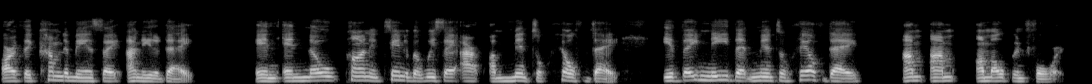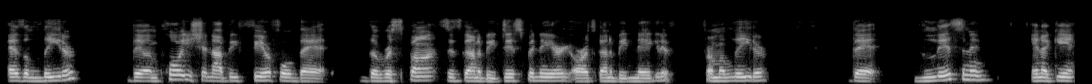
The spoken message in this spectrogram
Or if they come to me and say, I need a day, and and no pun intended, but we say our a mental health day. If they need that mental health day, I'm I'm I'm open for it. As a leader, the employee should not be fearful that the response is going to be disciplinary or it's going to be negative from a leader. That listening and again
